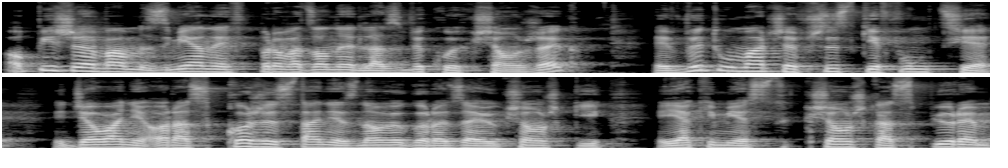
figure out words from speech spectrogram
Opiszę Wam zmiany wprowadzone dla zwykłych książek, wytłumaczę wszystkie funkcje, działanie oraz korzystanie z nowego rodzaju książki, jakim jest książka z piórem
